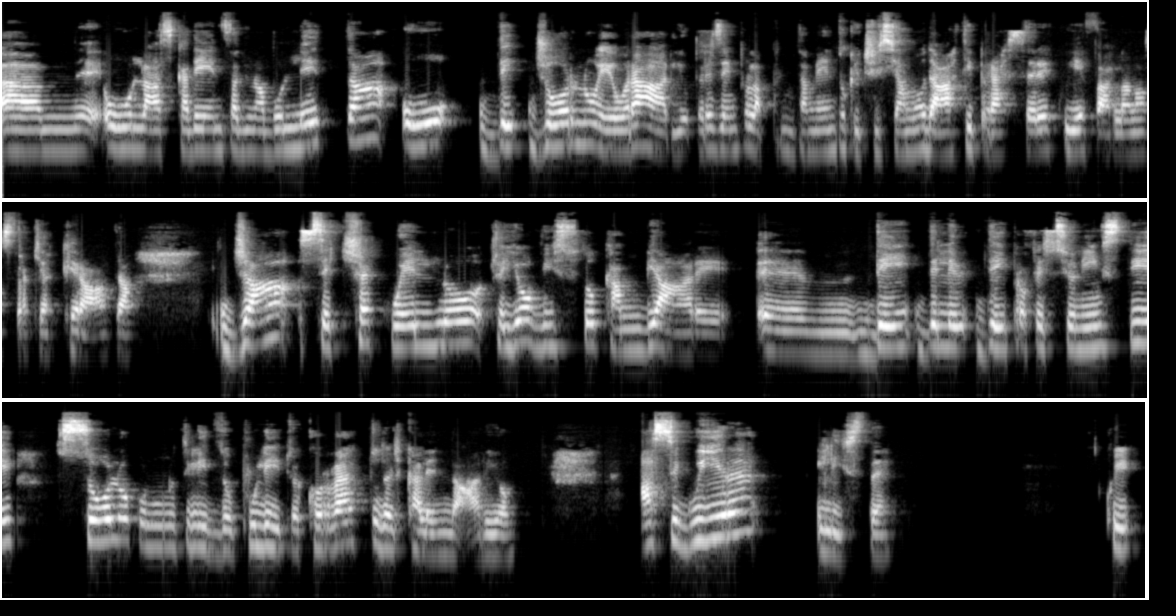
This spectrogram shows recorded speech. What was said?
um, o la scadenza di una bolletta, o de- giorno e orario, per esempio l'appuntamento che ci siamo dati per essere qui e fare la nostra chiacchierata. Già se c'è quello, cioè io ho visto cambiare ehm, dei, delle, dei professionisti solo con un utilizzo pulito e corretto del calendario. A seguire liste. Qui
